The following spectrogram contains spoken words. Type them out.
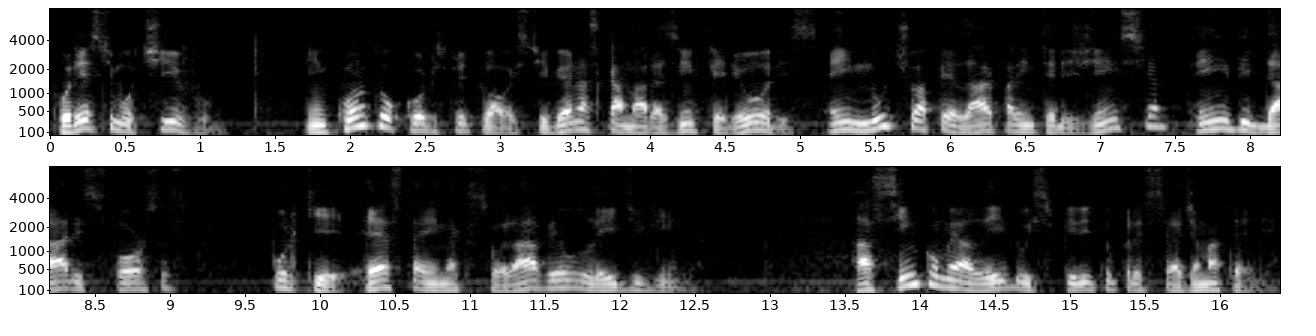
Por este motivo, Enquanto o corpo espiritual estiver nas camadas inferiores, é inútil apelar para a inteligência e envidar esforços, porque esta é a inexorável lei divina. Assim como é a lei do espírito precede a matéria.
